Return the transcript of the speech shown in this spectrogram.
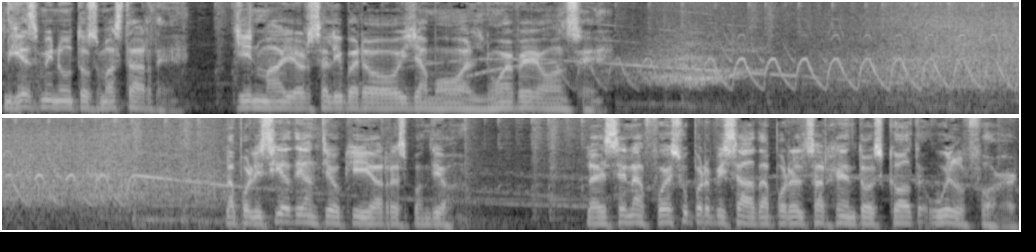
Diez minutos más tarde, Jean Mayer se liberó y llamó al 911. La policía de Antioquía respondió. La escena fue supervisada por el sargento Scott Wilford.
